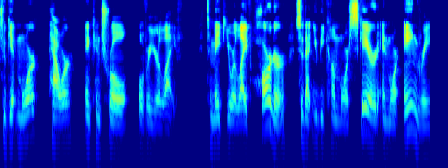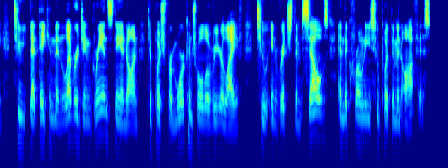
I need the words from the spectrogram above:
to get more power and control over your life? To make your life harder so that you become more scared and more angry to that they can then leverage and grandstand on to push for more control over your life to enrich themselves and the cronies who put them in office.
